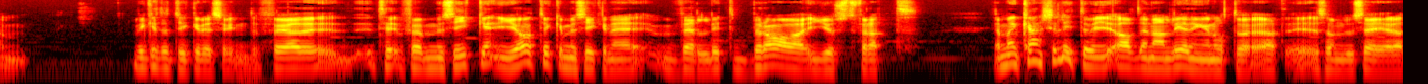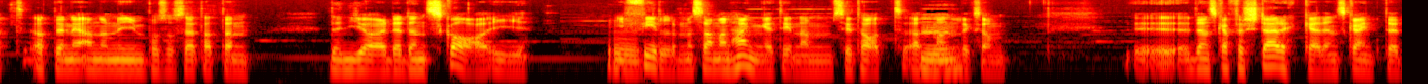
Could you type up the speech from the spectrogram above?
Um, vilket jag tycker är synd. För, jag, för musiken, jag tycker musiken är väldigt bra just för att Ja, men kanske lite av den anledningen, Otto, att, eh, som du säger, att, att den är anonym på så sätt att den, den gör det den ska i, mm. i filmsammanhanget, inom citat. Att mm. man liksom den ska förstärka, den ska inte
